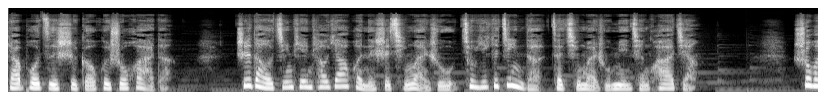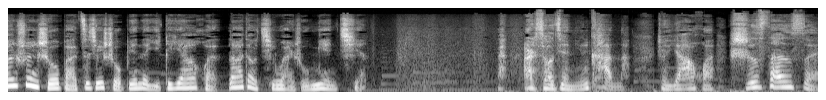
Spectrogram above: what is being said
丫婆子是个会说话的，知道今天挑丫鬟的是秦婉如，就一个劲的在秦婉如面前夸奖。说完，顺手把自己手边的一个丫鬟拉到秦婉如面前。小姐，您看呐，这丫鬟十三岁，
